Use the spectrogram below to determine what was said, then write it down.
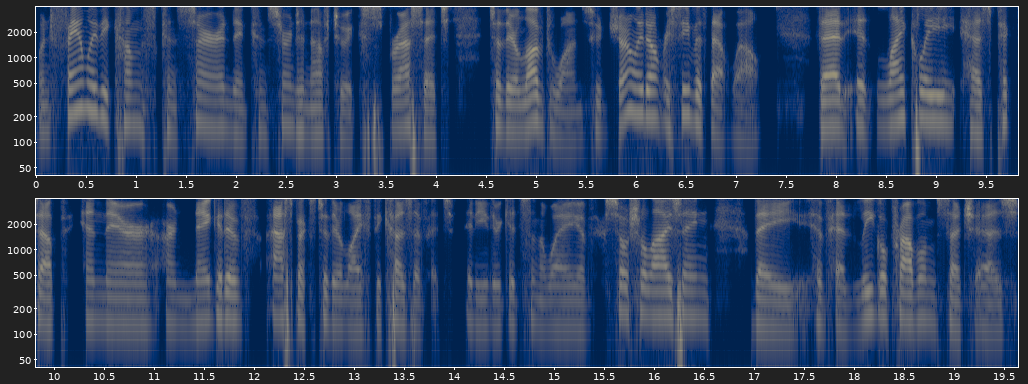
When family becomes concerned and concerned enough to express it to their loved ones who generally don't receive it that well, that it likely has picked up and there are negative aspects to their life because of it. It either gets in the way of their socializing, they have had legal problems such as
